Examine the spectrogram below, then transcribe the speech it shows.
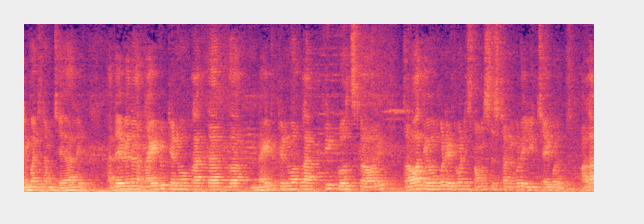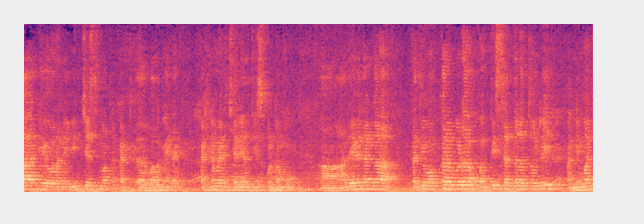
నిమజ్జనం చేయాలి. అదేవిధంగా నైట్ టెన్ ఓ క్లాక్ దాకా నైట్ టెన్ ఓ క్లాక్కి క్లోజ్ కావాలి. తర్వాత ఎవరు కూడా ఎటువంటి సౌండ్ సిస్టమ్ని కూడా యూజ్ చేయకూడదు. అలాంటి ఎవరైనా యూజ్ చేస్తే మాత్రం కఠిన వాళ్ళ మీద కఠినమైన చర్యలు తీసుకుంటాము. అదేవిధంగా ప్రతి ఒక్కరు కూడా భక్తి శ్రద్ధలతోటి ఆ నిమజ్జనం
